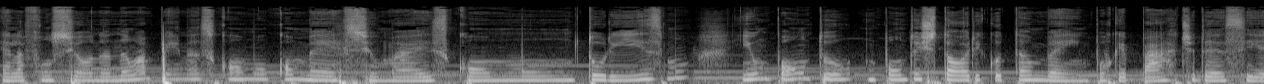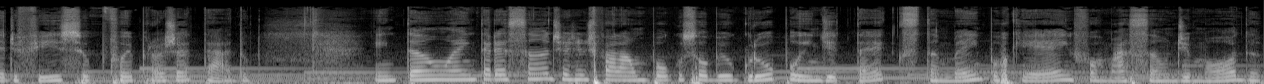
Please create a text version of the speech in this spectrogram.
ela funciona não apenas como comércio, mas como um turismo e um ponto, um ponto histórico também, porque parte desse edifício foi projetado. Então é interessante a gente falar um pouco sobre o grupo Inditex também, porque é informação de moda.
